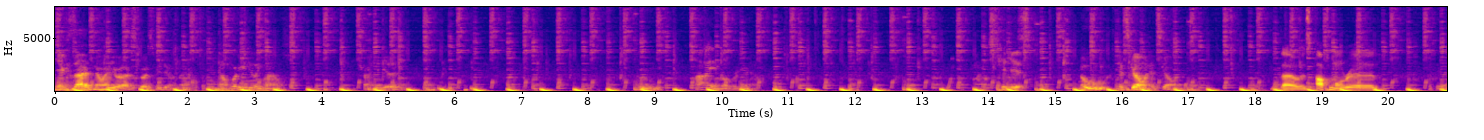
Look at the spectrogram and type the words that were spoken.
yeah, because I have no idea what I'm supposed to be doing there. No, what are you doing, Miles? Kick it. Ooh, it's going. It's going. That was optimal red. Okay.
